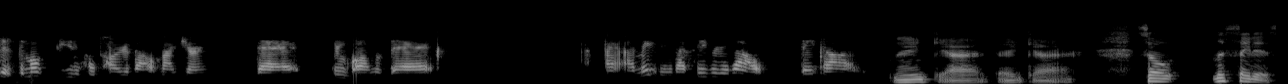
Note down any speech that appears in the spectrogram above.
the, the most beautiful part about my journey. That through all of that, I, I made it. I figured it out. Thank God. Thank God. Thank God. So let's say this.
